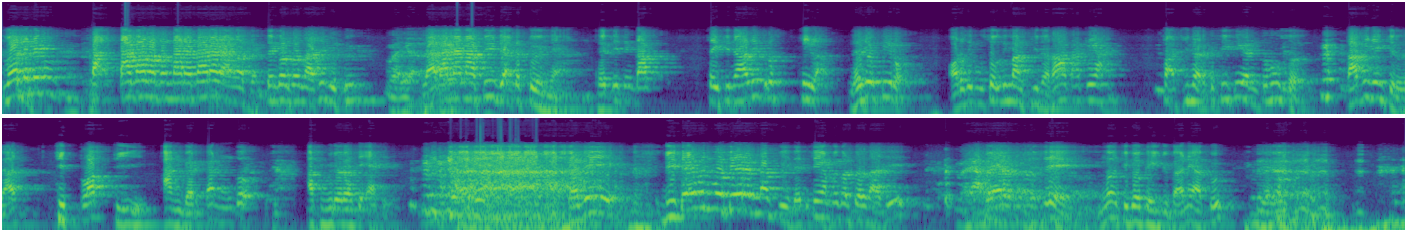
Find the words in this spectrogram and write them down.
Buat ini tak tak kalau tentara-tentara yang nggak sing konsultasi kudu bayar. Lah karena nabi tidak kedunya. Jadi sing tak Sayyidina Ali terus hilang. Yo piro? Orang sing usul lima dinar, ah kakean tak dinar kesisian terus. Tapi yang jelas diplot dianggarkan untuk Hurairah CS. Jadi di saya pun modern Nabi. Jadi saya sampai konsultasi sih. Nggak juga kehidupannya aku.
